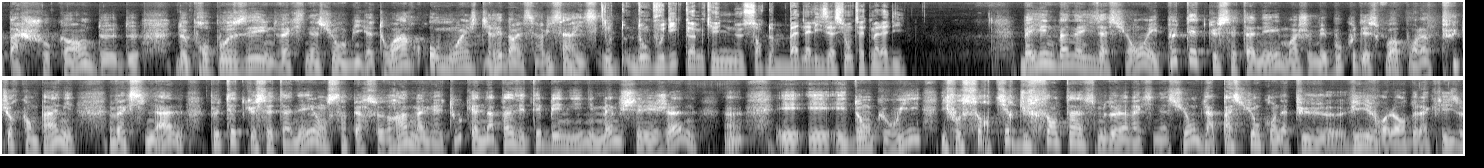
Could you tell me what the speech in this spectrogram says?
pas choquant de, de, de proposer une vaccination obligatoire, au moins, je dirais, dans les services à risque. Donc vous dites quand même qu'il y a une sorte de banalisation de cette maladie Ben, il y a une banalisation et peut-être que cette année, moi je mets beaucoup d'espoir pour la future campagne vaccinale, peut-être que cette année on s'apercevra malgré tout qu'elle n'a pas été bénigne, même chez les jeunes. hein. Et, et- et donc oui, il faut sortir du fantasme de la vaccination, de la passion qu'on a pu euh, vivre lors de la crise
